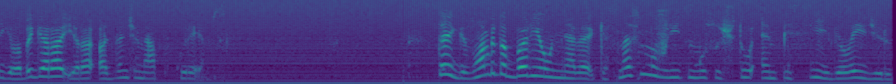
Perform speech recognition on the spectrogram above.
Taigi labai gera yra adventure map kūrėjams. Taigi, zombi dabar jau nebekesnasi nužudyti mūsų šitų NPC villagerių.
